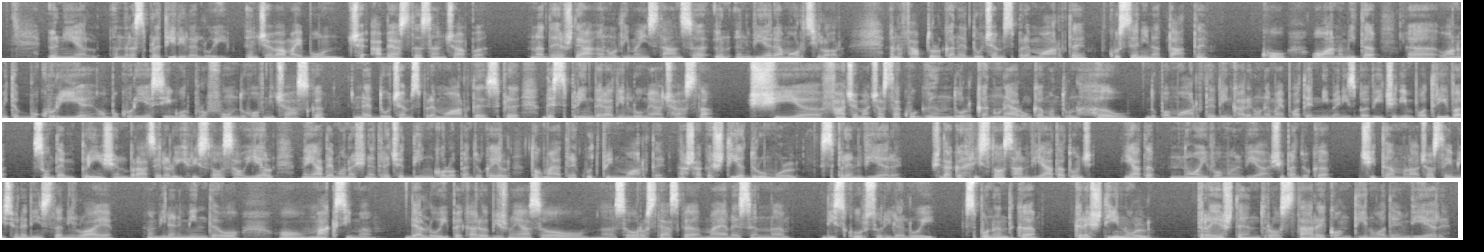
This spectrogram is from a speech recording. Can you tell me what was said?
în el, în răsplătirile lui, în ceva mai bun ce abia stă să înceapă, nădejdea în ultimă instanță în învierea morților, în faptul că ne ducem spre moarte cu seninătate, cu o anumită, uh, o anumită bucurie, o bucurie sigur profund duhovnicească, ne ducem spre moarte, spre desprinderea din lumea aceasta și uh, facem aceasta cu gândul că nu ne aruncăm într-un hău după moarte din care nu ne mai poate nimeni izbăvi, ci din potrivă suntem prinși în brațele lui Hristos sau El ne ia de mână și ne trece dincolo pentru că El tocmai a trecut prin moarte, așa că știe drumul spre înviere. Și dacă Hristos a înviat, atunci, iată, noi vom învia și pentru că cităm la această emisiune din Stăniloae, îmi vine în minte o, o maximă de-a lui pe care obișnuia să o, să o rostească, mai ales în discursurile lui, spunând că creștinul trăiește într-o stare continuă de înviere.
